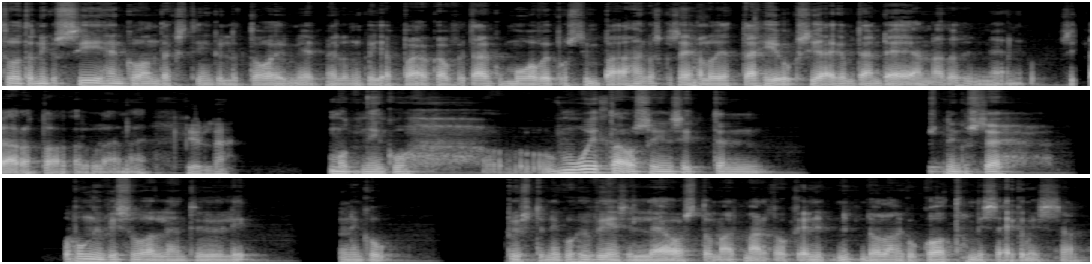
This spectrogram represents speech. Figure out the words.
tuota niin kuin siihen kontekstiin kyllä toimii, että meillä on niin jäpä, joka vetää joku muovipussin päähän, koska se ei halua jättää hiuksia eikä mitään DNAta sinne ja niin kuin sitä rataa tällainen. Kyllä. Mutta niin muilta osin sitten niin kuin se kaupungin visuaalinen tyyli niin kuin pystyi niin kuin hyvin silleen ostamaan, että mä nyt, okei, nyt, nyt ollaan niin Gothamissa eikä missään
